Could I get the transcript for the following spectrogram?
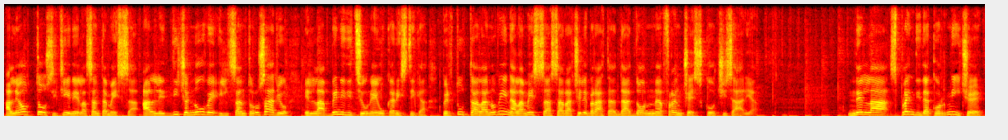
Alle 8 si tiene la Santa Messa, alle 19 il Santo Rosario e la benedizione eucaristica. Per tutta la novena la messa sarà celebrata da Don Francesco Cisaria. Nella splendida cornice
